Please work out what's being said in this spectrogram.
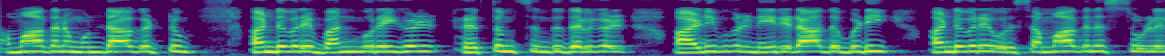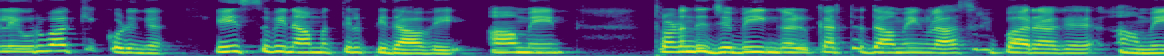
சமாதானம் உண்டாகட்டும். ஆண்டவரே வன்முறைகள் இரத்தம் சிந்துதல்கள் அழிவுகள் நேரிடாதபடி ஆண்டவரே ஒரு சமாதான சூழ்நிலை உருவாக்கி கொடுங்க. இயேசுவி நாமத்தில் பிதாவே ஆமேன். தொடர்ந்து ஜெபியுங்கள் கர்த்த தாமே உங்களை ஆசிரிப்பாராக. ஆமேன்.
